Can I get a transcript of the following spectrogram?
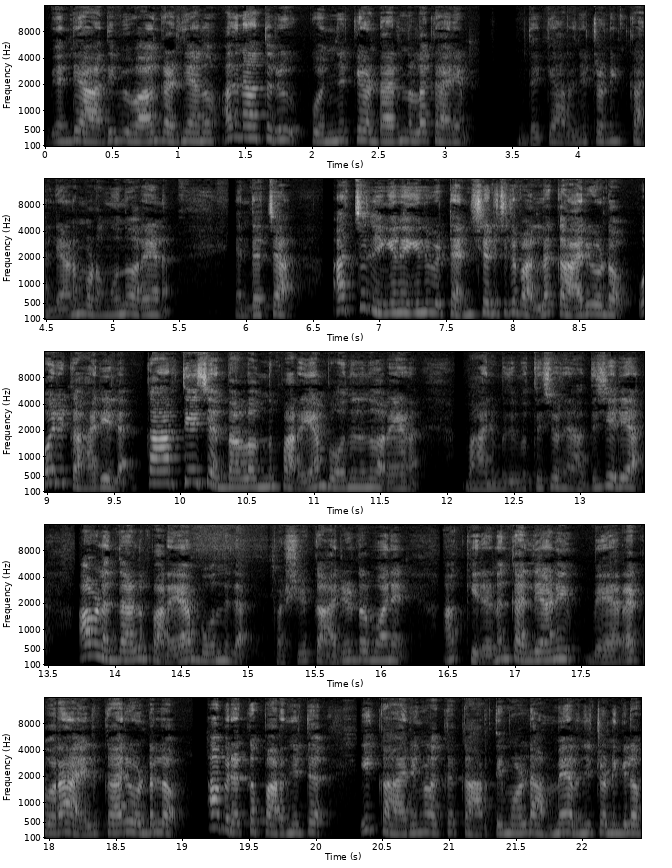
എന്റെ ആദ്യം വിവാഹം കഴിഞ്ഞായിരുന്നു അതിനകത്തൊരു കുഞ്ഞൊക്കെ ഉണ്ടായിരുന്നുള്ള കാര്യം. ഇതൊക്കെ അറിഞ്ഞിട്ടുണ്ടെങ്കിൽ കല്യാണം മുടങ്ങുമെന്ന് പറയണം. എന്റെ അച്ഛ അച്ഛൻ ഇങ്ങനെ ഇങ്ങനെ ടെൻഷൻ അടിച്ചിട്ട് വല്ല കാര്യമുണ്ടോ? ഒരു കാര്യമില്ല. കാർത്തികച്ച് എന്താണോ ഒന്നും പറയാൻ പോകുന്നില്ലെന്ന് പറയണം. ഭാനുമതി മുത്തശ്ശി പറഞ്ഞു അത് ശരിയാ. അവൾ എന്തായാലും പറയാൻ പോകുന്നില്ല. പക്ഷേ കാര്യമുണ്ടോ മോനെ? ആ കിരണും കല്യാണിയും വേറെ കുറെ അയൽക്കാരും ഉണ്ടല്ലോ. അവരൊക്കെ പറഞ്ഞിട്ട് ഈ കാര്യങ്ങളൊക്കെ കാർത്തിമോളുടെ അമ്മ അറിഞ്ഞിട്ടുണ്ടെങ്കിലോ?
